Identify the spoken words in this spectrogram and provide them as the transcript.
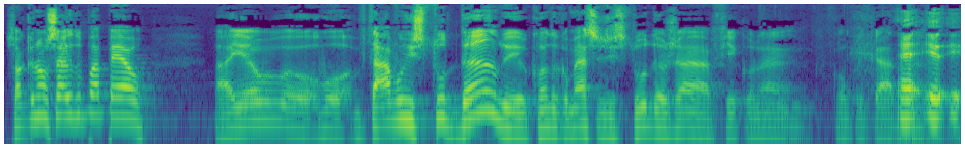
Só que não saiu do papel. Aí eu estavam estudando e quando começa de estudo eu já fico né, complicado. É, eu,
